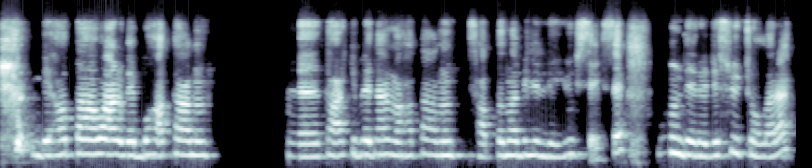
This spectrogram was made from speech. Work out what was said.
bir hata var ve bu hatanın e, takip eden ve hatanın saptanabilirliği yüksekse bunun derecesi 3 olarak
